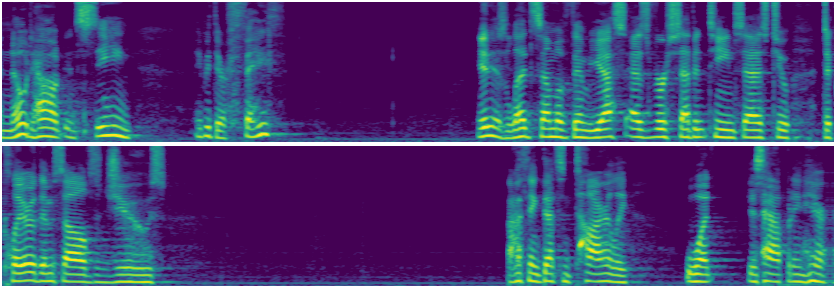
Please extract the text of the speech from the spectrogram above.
And no doubt in seeing maybe their faith, it has led some of them, yes, as verse 17 says, to declare themselves Jews. I think that's entirely what is happening here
